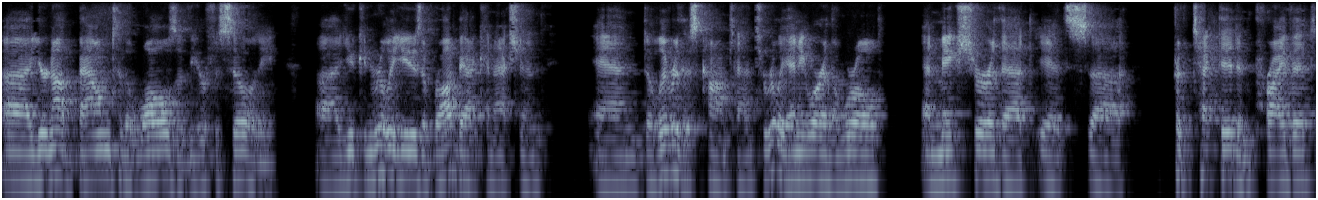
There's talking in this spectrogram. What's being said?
uh, you're not bound to the walls of your facility. Uh, you can really use a broadband connection and deliver this content to really anywhere in the world and make sure that it's uh, protected and private.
